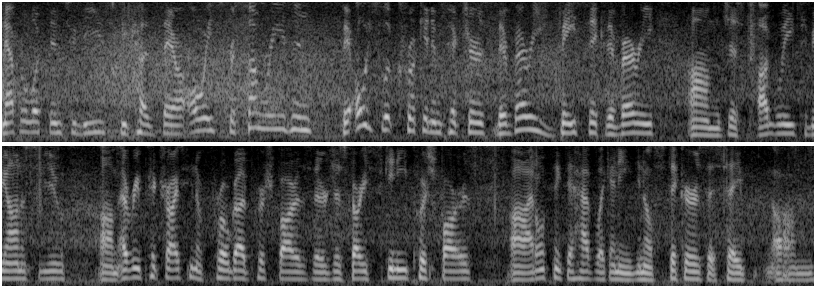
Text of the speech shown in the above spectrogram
never looked into these because they are always, for some reason, they always look crooked in pictures. They're very basic. They're very um, just ugly, to be honest with you. Um, every picture I've seen of Pro-Gard push bars, they're just very skinny push bars. Uh, I don't think they have like any, you know, stickers that say um,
